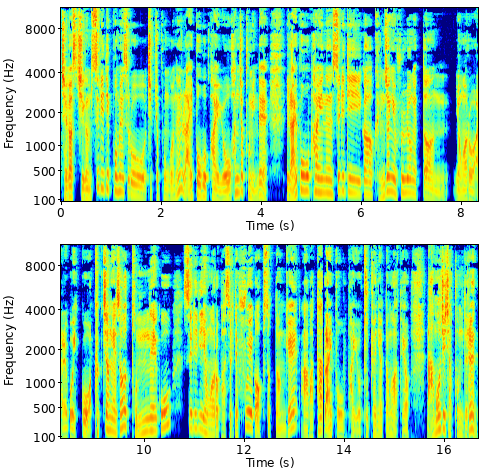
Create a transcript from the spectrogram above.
제가 지금 3D 포맷으로 직접 본 거는 라이프 오브 파이 요 한 작품인데 이 라이프 오브 파이는 3D가 굉장히 훌륭했던 영화로 알고 있고 극장에서 돈 내고 3D 영화로 봤을 때 후회가 없었던 게 아바타 라이프 오브 파이 요 두 편이었던 것 같아요. 나머지 작품들은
